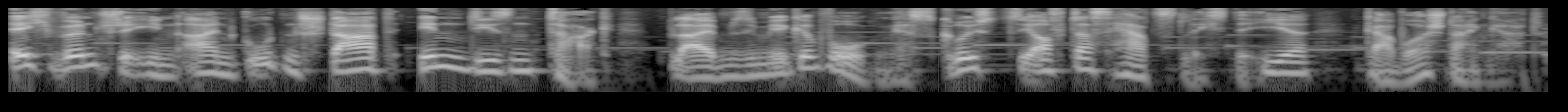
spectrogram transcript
Ich wünsche Ihnen einen guten Start in diesen Tag. Bleiben Sie mir gewogen. Es grüßt Sie auf das Herzlichste. Ihr Gabor Steingart.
